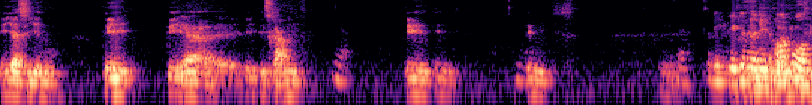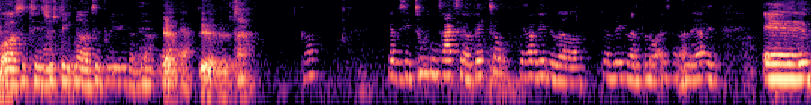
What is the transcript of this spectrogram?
det, jeg siger nu, det, det er, det, det er skammeligt. Ja. Det, det, det er mit... Øh, Ja, så det er i virkeligheden et opråb også til systemet og til politikerne. Ja. ja. det er det altså. Godt. Jeg vil sige tusind tak til jer begge to. Det har virkelig været, det har virkelig været en fornøjelse at lære det. Øh,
